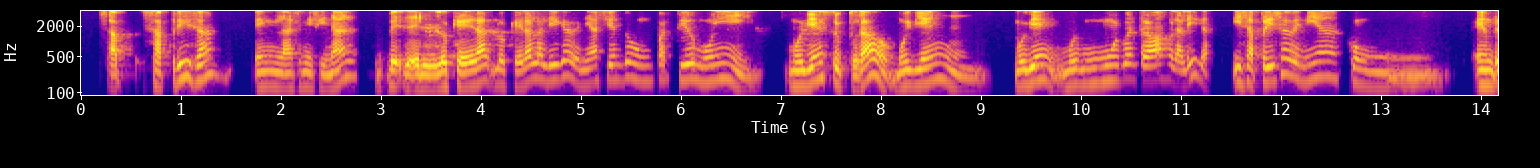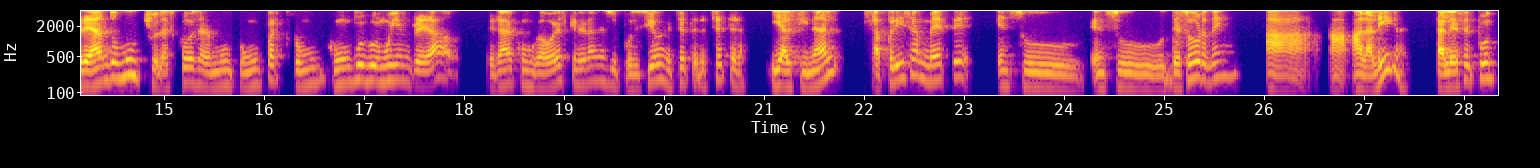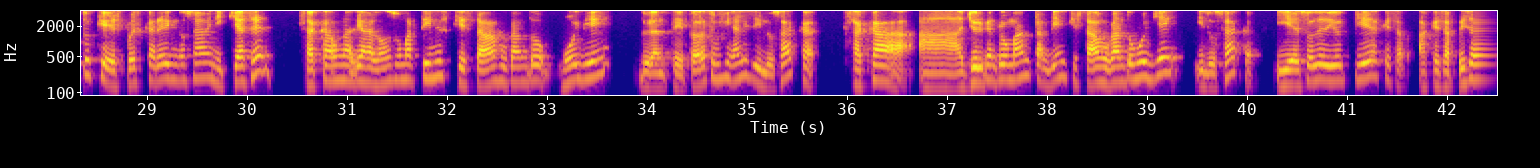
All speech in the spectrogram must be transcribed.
Saprisa en la semifinal, lo que, era, lo que era la liga venía siendo un partido muy, muy bien estructurado, muy bien, muy bien, muy, muy buen trabajo la liga. Y Saprisa venía con, enredando mucho las cosas, con, un, con, con, un, fútbol muy enredado, ¿verdad? con jugadores que no eran en su posición, etcétera, etcétera. Y al final, Saprisa mete en su, en su desorden a, a, la liga. Tal es el punto que después Karen no sabe ni qué hacer. Saca a un Adrián Alonso Martínez que estaba jugando muy bien durante todas las semifinales y lo saca saca a Jürgen Román también, que estaba jugando muy bien, y lo saca. Y eso le dio el pie a que, a que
